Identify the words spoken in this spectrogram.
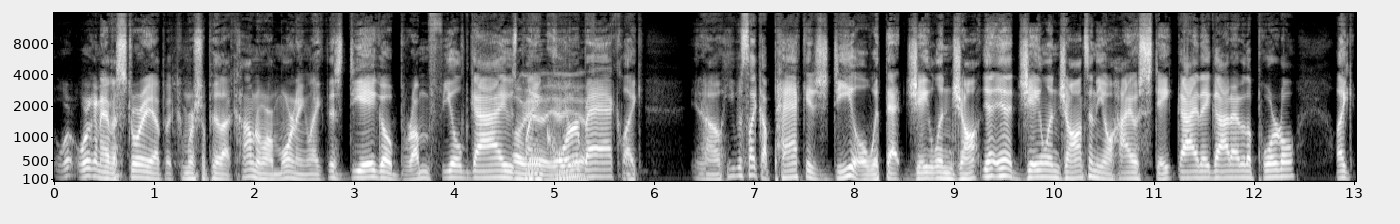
we're, we're gonna have a story up at commercialappeal.com tomorrow morning. Like this Diego Brumfield guy who's Oh, yeah, playing yeah, yeah. cornerback, like you know he was like a package deal with that Jalen John, yeah, yeah Jalen Johnson, the Ohio State guy they got out of the portal. Like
